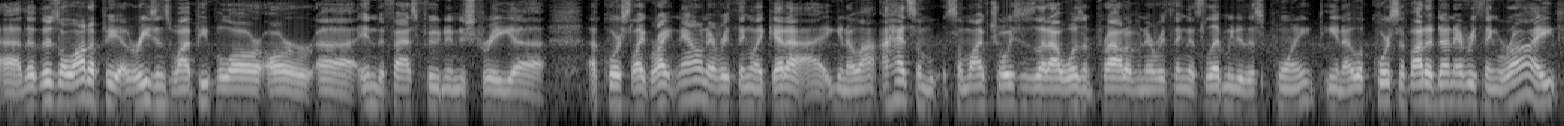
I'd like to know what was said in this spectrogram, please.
uh, there's a lot of pe- reasons why people are are uh, in the fast food industry. Uh, of course, like right now and everything like that. I, I- you know, I, I had some some life choices that I wasn't proud of and everything that's led me to this point. You know, of course, if I'd have done everything right,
